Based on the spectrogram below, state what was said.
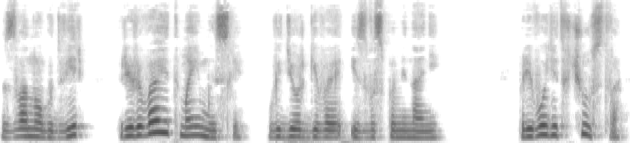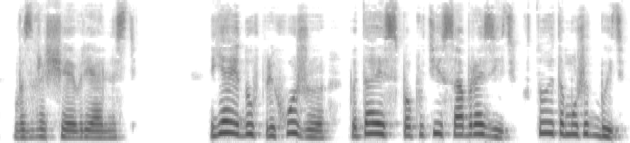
Звонок в дверь прерывает мои мысли, выдергивая из воспоминаний. Приводит в чувство, возвращая в реальность. Я иду в прихожую, пытаясь по пути сообразить, кто это может быть,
